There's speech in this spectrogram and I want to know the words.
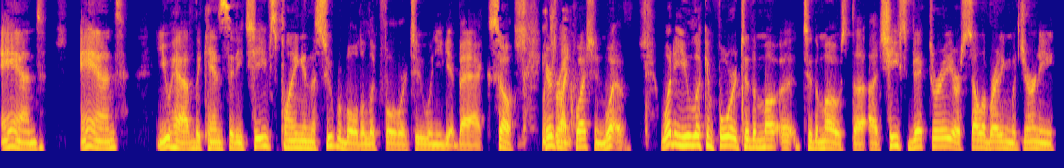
and and you have the Kansas City Chiefs playing in the Super Bowl to look forward to when you get back. So here's right. my question: what what are you looking forward to the mo- uh, to the most? Uh, a Chiefs victory or celebrating with Journey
